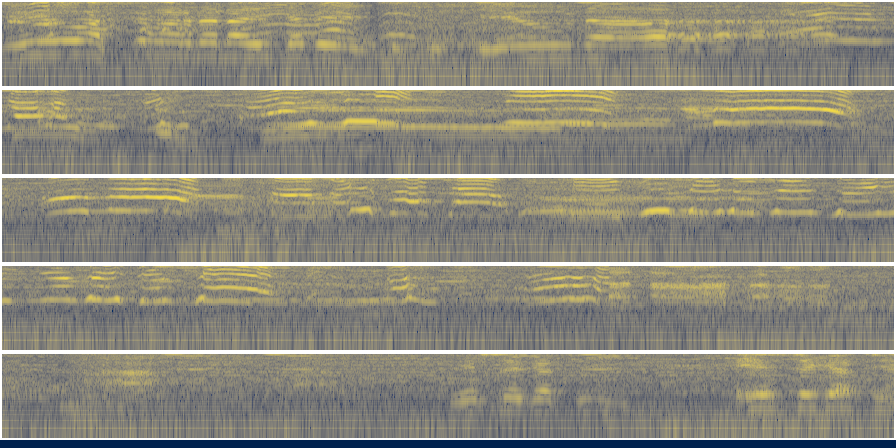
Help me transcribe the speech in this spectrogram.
কেউ আসতে পারবে না এইখানে। কেউ না। এসে গেছি এসে গেছি!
